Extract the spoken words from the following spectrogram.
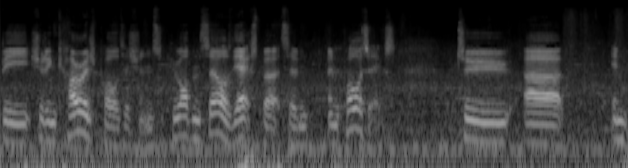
be should encourage politicians who are themselves the experts in, in politics to uh, in,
